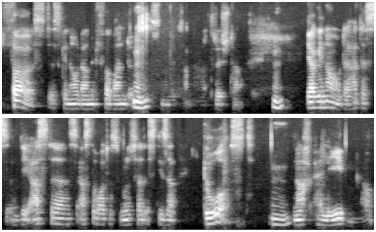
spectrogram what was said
Thirst ist genau damit verwandelt. Mhm. Mit. Mhm. Ja, genau. Da hat das, die erste, das erste Wort, das benutzt hat, ist dieser Durst mhm. nach Erleben. Ja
